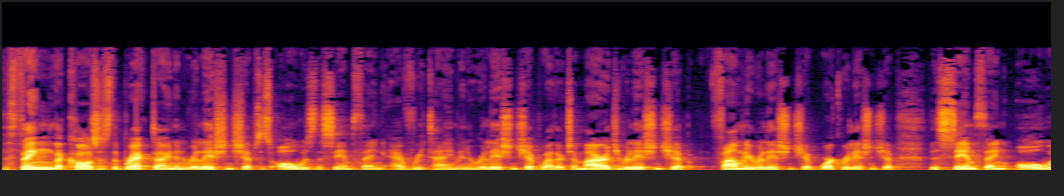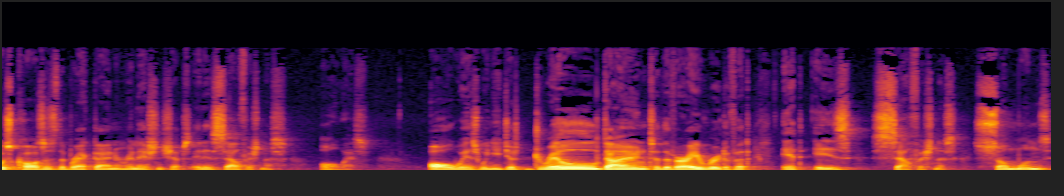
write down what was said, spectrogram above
The thing that causes the breakdown in relationships is always the same thing every time. In a relationship, whether it's a marriage relationship, family relationship, work relationship, the same thing always causes the breakdown in relationships. It is selfishness. Always. Always, when you just drill down to the very root of it, it is selfishness. Someone's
